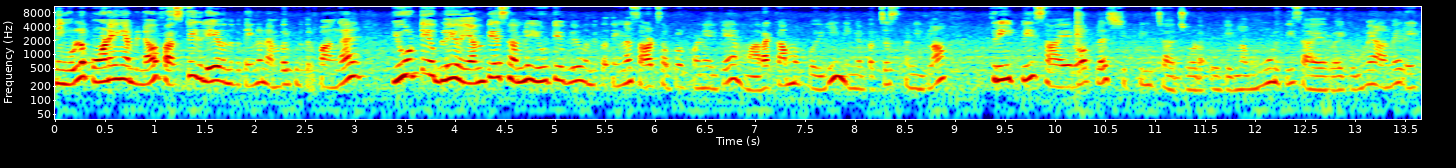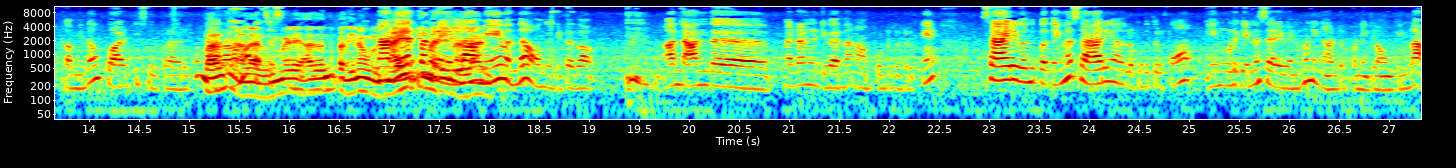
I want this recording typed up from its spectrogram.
நீங்கள் உள்ளே போனீங்க அப்படின்னா ஃபஸ்ட்டு இதுலேயே வந்து பார்த்தீங்கன்னா நம்பர் கொடுத்துருப்பாங்க. யூடியூப்லேயும் எம்பிஎஸ் ஃபேமிலி யூடியூப்லேயும் வந்து பார்த்தீங்கன்னா ஷார்ட்ஸ் அப்லோட் பண்ணியிருக்கேன். மறக்காமல் போய் நீங்கள் பர்ச்சேஸ் பண்ணிக்கலாம். த்ரீ பீஸ் ஆயிரம் ரூபா ப்ளஸ் ஷிப்பிங் சார்ஜோட ஓகேங்களா மூணு பீஸ் ஆயிரம் ரூபாய்க்கு. உண்மையாலுமே ரேட் கம்மி தான் குவாலிட்டி சூப்பரா இருக்கும். நான் வேர் நல்லா எல்லாமே வந்து அவங்க கிட்ட தான். அந்த அந்த மெட்டர்னிட்டி வேர் தான் நான் போட்டுக்கிட்டு இருக்கேன். Saree வந்து பாத்தீங்கன்னா சாரியும் அதுல கொடுத்துருக்கோம். உங்களுக்கு என்ன saree வேணுமோ நீங்க ஆர்டர் பண்ணிக்கலாம் ஓகேங்களா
